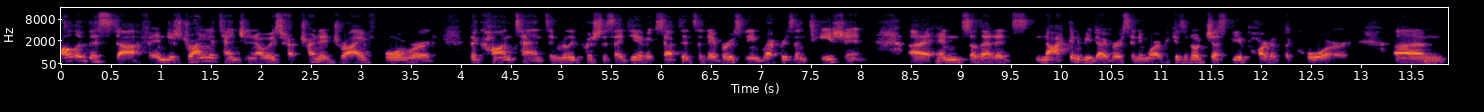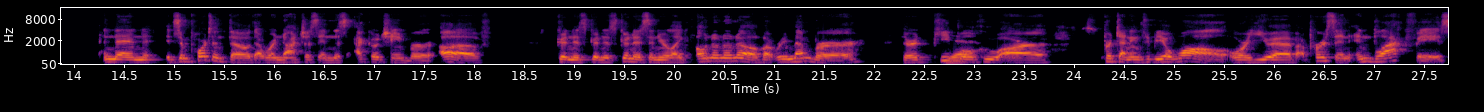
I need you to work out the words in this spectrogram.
all of this stuff and just drawing attention and always trying to drive forward the content and really push this idea of acceptance and diversity and representation uh, and so that it's not going to be diverse anymore because it'll just be a part of the core um, and then it's important though that we're not just in this echo chamber of goodness, goodness, goodness, and you're like, oh no, no, no. But remember, there are people who are pretending to be a wall, or you have a person in blackface,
